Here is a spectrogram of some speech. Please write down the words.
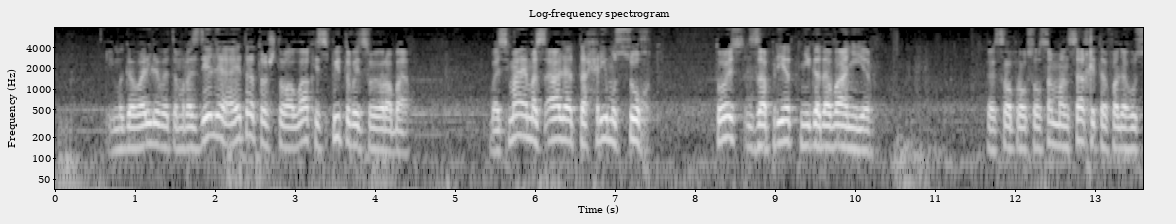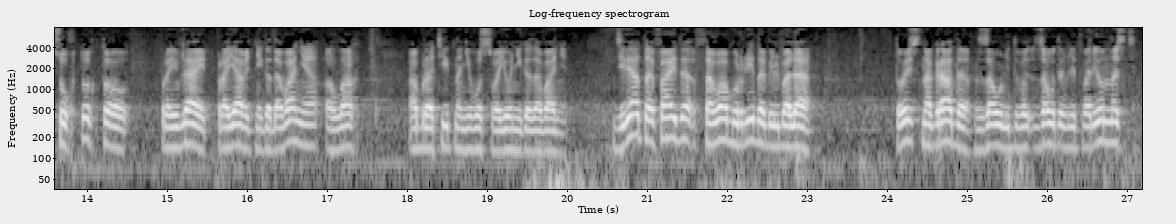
И мы говорили в этом разделе, а это то, что Аллах испытывает своего раба. Восьмая масаля тахриму сухт, то есть запрет негодования – как сказал Пророк мансахита фаляху сух, тот, кто проявляет, проявит негодование, Аллах обратит на него свое негодование. Девятая файда тавабу рида бильбаля, то есть награда за удовлетворенность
